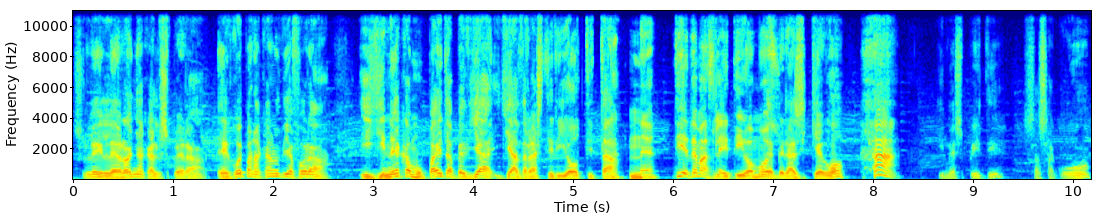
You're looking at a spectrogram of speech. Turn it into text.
Σου λέει Λερόνια, καλησπέρα. Εγώ είπα να κάνω διαφορά. Η γυναίκα μου πάει τα παιδιά για δραστηριότητα. Ναι. Τι, δεν μας λέει τι όμως; Δεν πειράζει και εγώ. Χα! Είμαι σπίτι, σας ακούω.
